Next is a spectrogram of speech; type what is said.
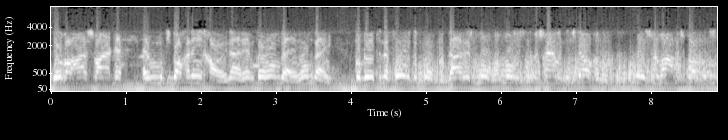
wil wel haast maken. En dan moet die bal gaan ingooien. Nou, Remco Ronde, Ronde probeert er naar voren te koppen. Daar is Mol, maar Mol is waarschijnlijk niet snel genoeg. Normaal gesproken niet.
